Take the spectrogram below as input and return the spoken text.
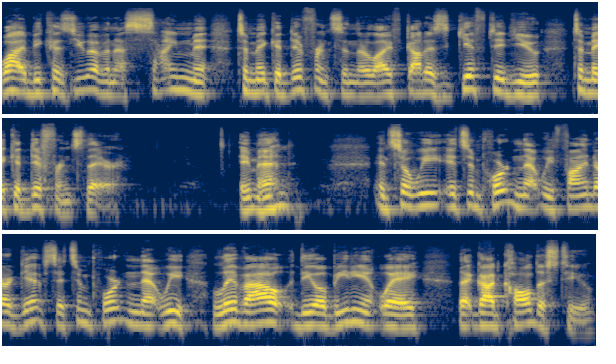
Why? Because you have an assignment to make a difference in their life. God has gifted you to make a difference there. Amen? And so we, it's important that we find our gifts. It's important that we live out the obedient way that God called us to.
